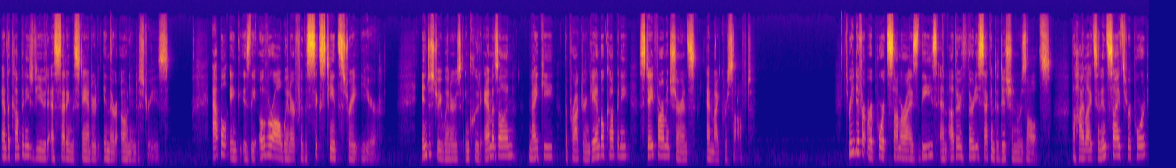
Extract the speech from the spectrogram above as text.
and the companies viewed as setting the standard in their own industries. Apple Inc. is the overall winner for the 16th straight year. Industry winners include Amazon, Nike, the Procter & Gamble Company, State Farm Insurance, and Microsoft. Three different reports summarize these and other 32nd edition results. The Highlights and Insights report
